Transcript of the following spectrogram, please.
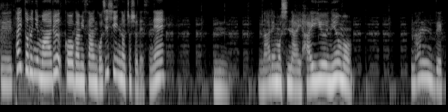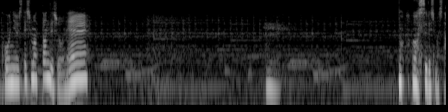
えー、タイトルにもある鴻上さんご自身の著書ですね。うん。慣れもしない俳優入門。なんで購入してしまったんでしょうね。うん。あ失礼しました。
